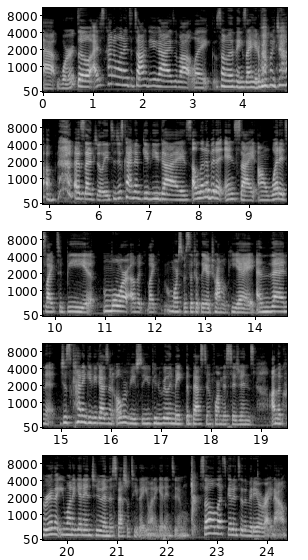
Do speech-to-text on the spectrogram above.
at work. So I just kind of wanted to talk to you guys about like some of the things I hate about my job, essentially, to just kind of give you guys a little bit of insight on what it's like to be more of a, like more specifically a trauma PA and then just kind of give you guys an overview so you can really make the best informed decisions on the career that you want to get into and the specialty that you want to get into. So let's get into the video right now.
